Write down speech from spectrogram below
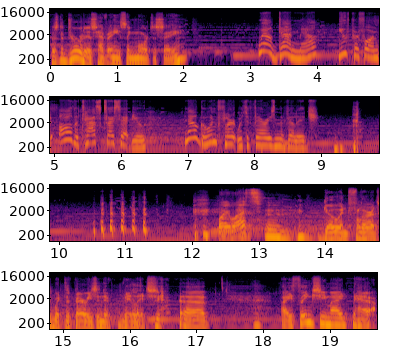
Does the druidess have anything more to say? Well done, Mel. You've performed all the tasks I set you. Now go and flirt with the fairies in the village. Wait, what? go and flirt with the fairies in the village. Uh, I think she might have.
